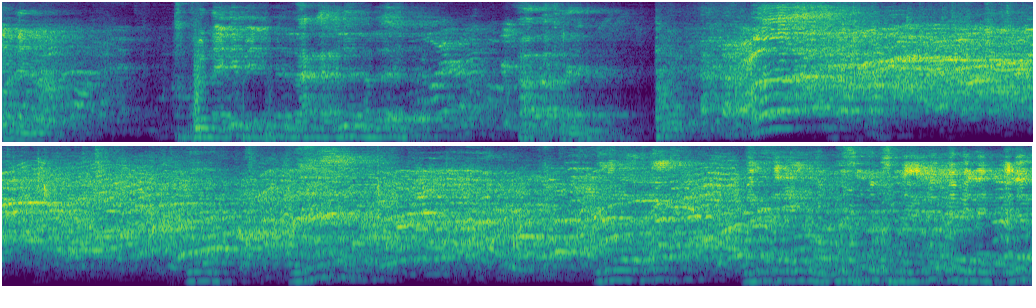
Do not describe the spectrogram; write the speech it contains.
อกนาลีคนหนึ่งคนไหนที่เป็นเพื่อนรักกันเลือกมาเลยเอาแบบไหนเอ้ยเอานะมาเลยครับมาแสดงออกมาสนุกสนานเรื่องไม่เป็นไรไปเร็ว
